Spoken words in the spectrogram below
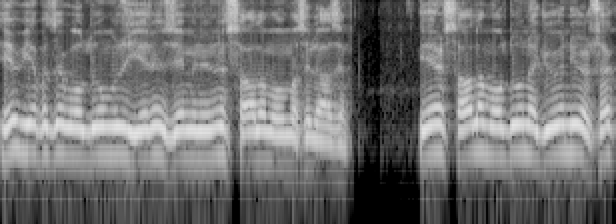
Ev yapacak olduğumuz yerin zemininin sağlam olması lazım. Eğer sağlam olduğuna güveniyorsak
